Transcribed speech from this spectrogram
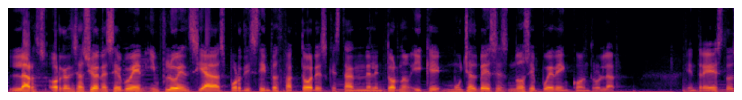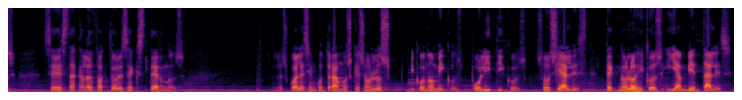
Las organizaciones se ven influenciadas por distintos factores que están en el entorno y que muchas veces no se pueden controlar. Entre estos se destacan los factores externos, los cuales encontramos que son los económicos, políticos, sociales, tecnológicos y ambientales.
